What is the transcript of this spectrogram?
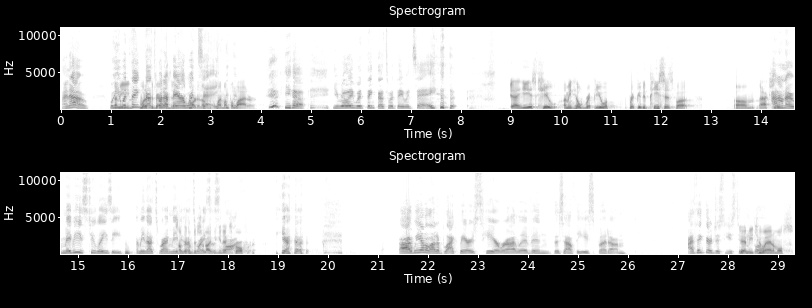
I know. Well, I you mean, would think what if that's the bear what a bear would say. climb up a ladder? yeah, you really would think that's what they would say. Yeah, he is cute. I mean, he'll rip you up, rip you to pieces, but um, actually, I don't know. Maybe he's too lazy. I mean, that's why. Maybe sounds like I'm describing an sloth. ex-girlfriend. Yeah. Uh, we have a lot of black bears here where I live in the southeast, but um, I think they're just used to Yeah, me people. too. Animals.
